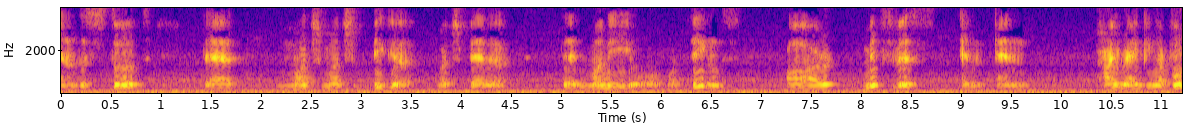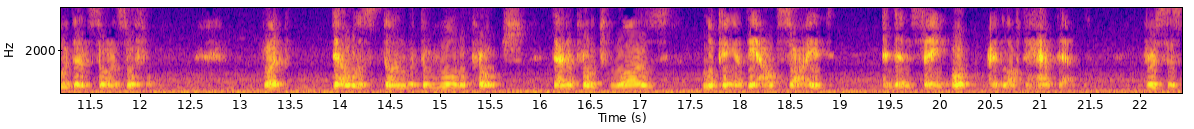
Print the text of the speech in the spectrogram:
and understood that much, much bigger, much better than money or, or things are mitzvahs and, and high ranking avodah and so on and so forth. But that was done with the wrong approach. That approach was looking at the outside and then saying, oh, I'd love to have that, versus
